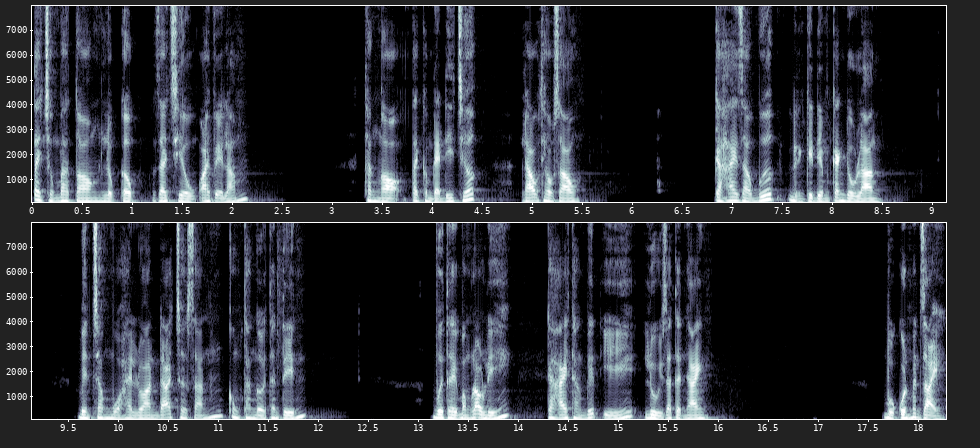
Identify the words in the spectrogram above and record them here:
tay chống ba tong lục cộc ra chiều oai vệ lắm. Thằng ngọ tay cầm đèn đi trước, lão theo sau. Cả hai dạo bước đến cái điếm canh đầu làng. Bên trong mộ Hải Loan đã chờ sẵn cùng thằng ở thân tín. Vừa thấy bóng lão Lý, cả hai thằng biết ý lùi ra thật nhanh. Bố quân mất dạy,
